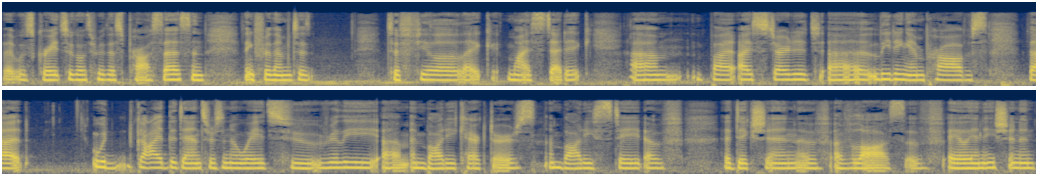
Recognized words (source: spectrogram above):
it was great to go through this process and i think for them to to feel like my aesthetic. Um, but i started uh, leading improvs that would guide the dancers in a way to really um, embody characters, embody state of addiction, of, of loss, of alienation, and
